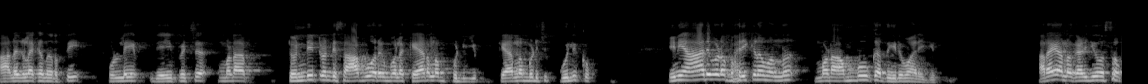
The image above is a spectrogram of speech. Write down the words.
ആളുകളെയൊക്കെ നിർത്തി പുള്ളി ജയിപ്പിച്ച് നമ്മുടെ ട്വന്റി ട്വന്റി സാബു പറയും പോലെ കേരളം പിടിക്കും കേരളം പിടിച്ച് കുലുക്കും. ഇനി ആരിവിടെ ഭരിക്കണമെന്ന് നമ്മുടെ അമ്പൂക്ക തീരുമാനിക്കും. അറിയാലോ കഴിഞ്ഞ ദിവസം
